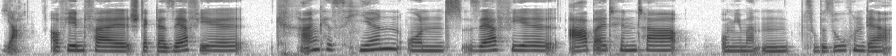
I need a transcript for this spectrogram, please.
Ja, auf jeden Fall steckt da sehr viel krankes Hirn und sehr viel Arbeit hinter, um jemanden zu besuchen, der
